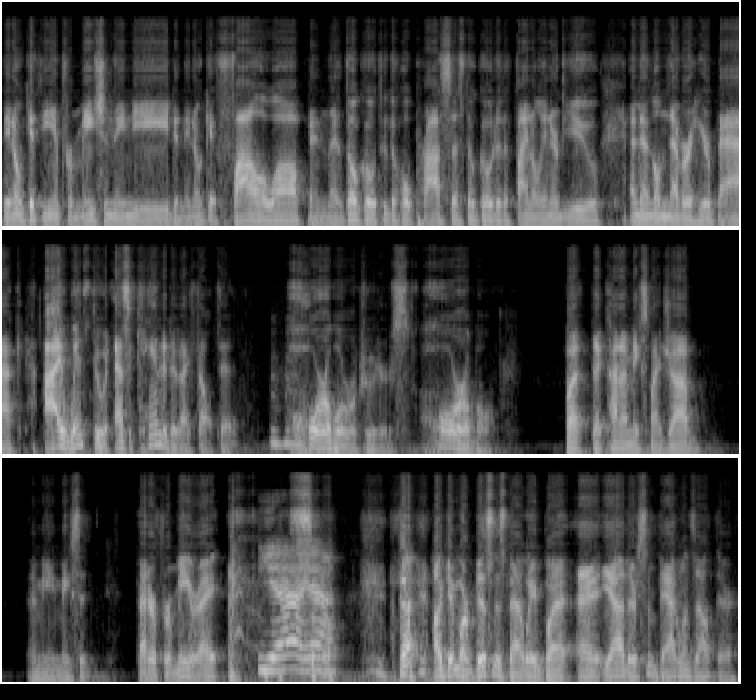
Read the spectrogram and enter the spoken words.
they don't get the information they need and they don't get follow up and they- they'll go through the whole process. They'll go to the final interview and then they'll never hear back. I went through it. As a candidate i felt it. Horrible recruiters. Horrible. But that kind of makes my job i mean makes it better for me right? Yeah, yeah. i'll get more business that way but uh, yeah there's some bad ones out there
